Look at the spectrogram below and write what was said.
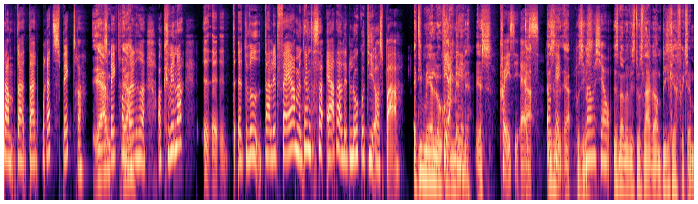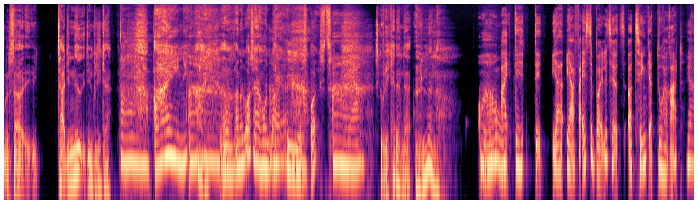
Der, der, der er et bredt spektre, Ja, spektrum, ja. ja. hvad det hedder. Og kvinder, øh, øh, du ved, der er lidt færre, men dem, der så er, der er lidt loco, de er også bare Er de mere lukket end mændene? Yes. crazy Ja, ass. det er sådan, ja, præcis. Nå, hvor sjovt. Det er sådan noget med, hvis du snakker om Bilka for eksempel, så øh, tager de ned i din Bilka. Åh, Ej, nej, ej. Render du også her rundt Ej, i vores bøjst? oh, ja. Skal vi ikke have den der øl, eller? Wow. Ej, det, det, jeg, jeg er faktisk tilbøjelig til at, at tænke, at du har ret. Ja.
